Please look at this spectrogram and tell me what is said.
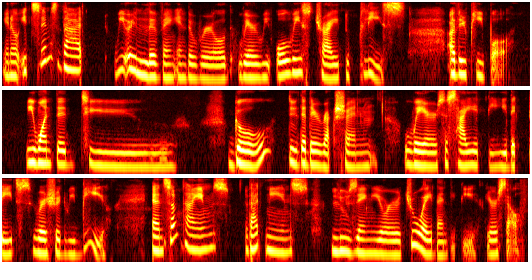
You know, it seems that we are living in the world where we always try to please other people. We wanted to go to the direction where society dictates where should we be. And sometimes that means losing your true identity yourself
